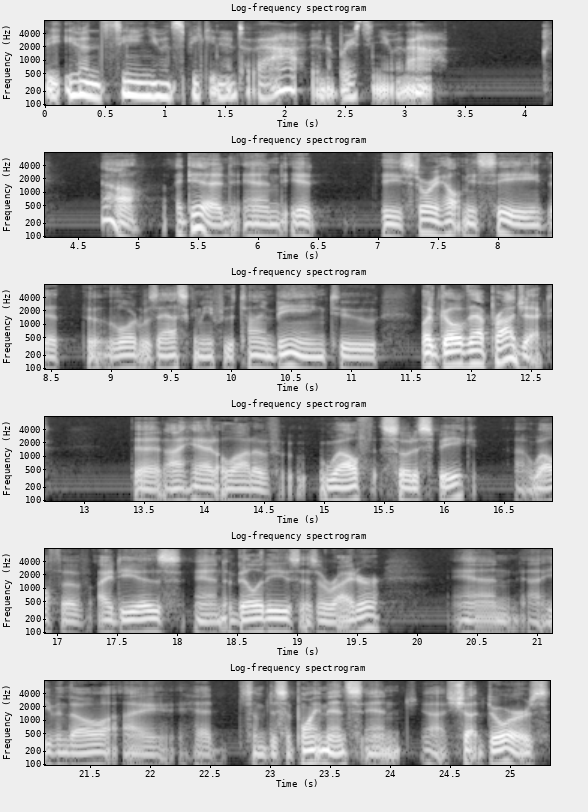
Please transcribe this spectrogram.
even seeing you and speaking into that and embracing you in that. Yeah, I did. And it the story helped me see that the Lord was asking me for the time being to let go of that project that I had a lot of wealth, so to speak, a wealth of ideas and abilities as a writer. And uh, even though I had some disappointments and uh, shut doors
